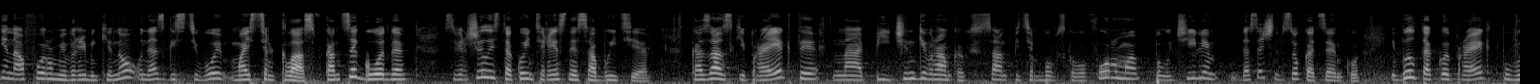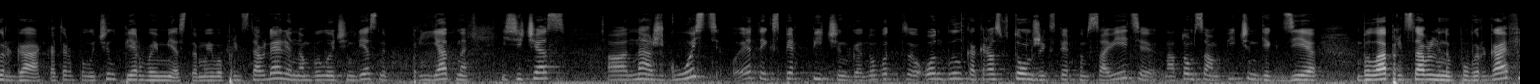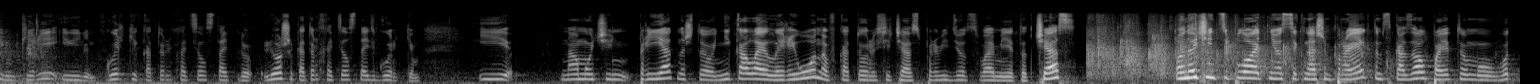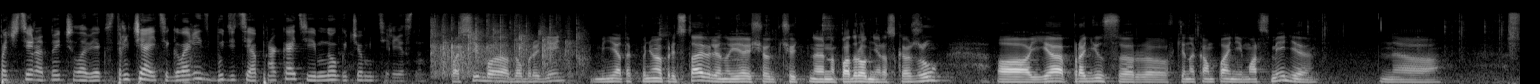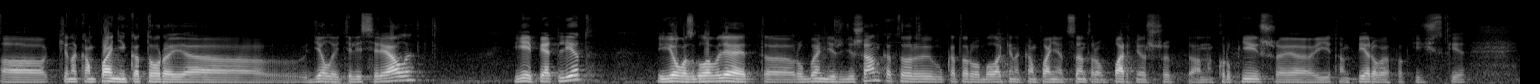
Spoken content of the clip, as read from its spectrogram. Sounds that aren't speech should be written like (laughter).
Сегодня на форуме «Время кино» у нас гостевой мастер-класс. В конце года совершилось такое интересное событие. Казанские проекты на питчинге в рамках Санкт-Петербургского форума получили достаточно высокую оценку. И был такой проект «Пувырга», который получил первое место. Мы его представляли, нам было очень лестно, приятно. И сейчас наш гость – это эксперт питчинга. Ну вот он был как раз в том же экспертном совете, на том самом питчинге, где была представлена Пуверга, фильм «Кире» и Горький, который хотел стать, Леша, который хотел стать Горьким. И нам очень приятно, что Николай Ларионов, который сейчас проведет с вами этот час, он очень тепло отнесся к нашим проектам, сказал, поэтому вот почти родной человек. Встречайте, говорить будете о прокате и много чем интересном. Спасибо, добрый день. Меня, так понимаю, представили, но я еще чуть, наверное, подробнее расскажу. А, я продюсер э, в кинокомпании Mars Media, э, э, кинокомпании, которая делает телесериалы. Ей пять лет, ее возглавляет э, Рубен Диждишан, который, у которого была кинокомпания Центром Partnership, она крупнейшая и там первая фактически.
